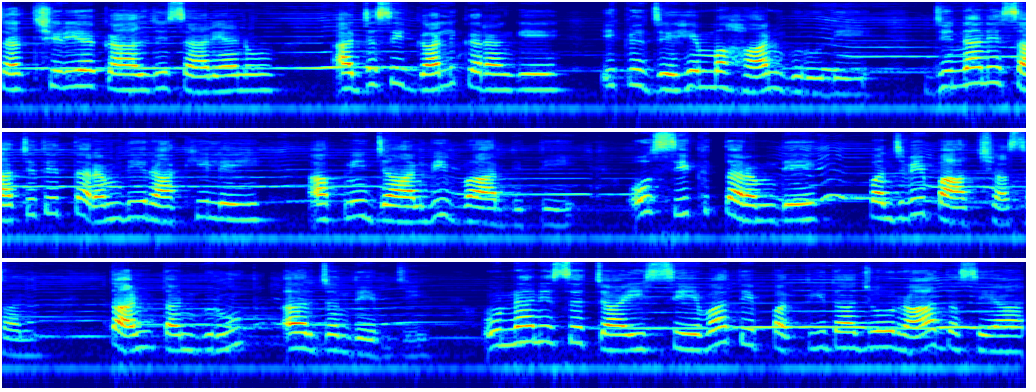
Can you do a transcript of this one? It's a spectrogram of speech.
ਸਤਿ ਸ਼੍ਰੀ ਅਕਾਲ ਜੀ ਸਾਰਿਆਂ ਨੂੰ। ਅੱਜ ਅਸੀਂ ਗੱਲ ਕਰਾਂਗੇ ਇੱਕ ਅਜਿਹੇ ਮਹਾਨ ਗੁਰੂ ਦੀ, ਜਿਨ੍ਹਾਂ ਨੇ ਸੱਚ ਤੇ ਧਰਮ ਦੀ ਰਾਖੀ ਲਈ ਆਪਣੀ ਜਾਨ ਵੀ ਵਾਰ ਦਿੱਤੀ। ਉਹ ਸਿੱਖ ਧਰਮ ਦੇ ਪੰਜਵੇਂ ਪਾਤਸ਼ਾਹ ਸਨ। ਧੰਨ ਧੰਨ ਗੁਰੂ ਅਰਜਨ ਦੇਵ ਜੀ। ਉਹਨਾਂ ਨੇ ਸਚਾਈ, ਸੇਵਾ ਤੇ ਭਗਤੀ ਦਾ ਜੋ ਰਾਹ ਦੱਸਿਆ,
